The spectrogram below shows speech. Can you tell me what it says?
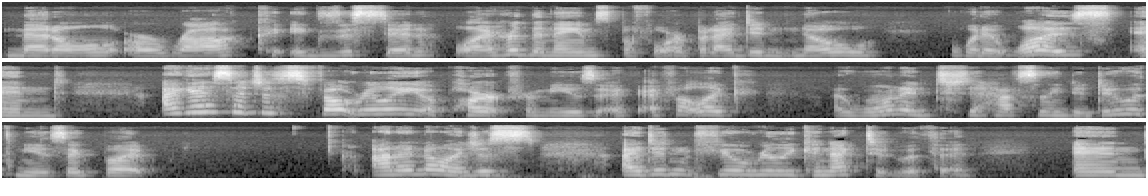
metal or rock existed. Well, I heard the names before, but I didn't know what it was and I guess I just felt really apart from music. I felt like I wanted to have something to do with music, but I don't know, I just, I didn't feel really connected with it. And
